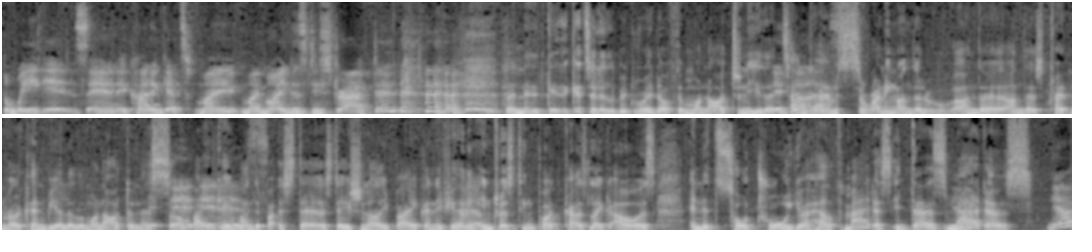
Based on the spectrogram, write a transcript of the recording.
the weight is, and it kind of gets my my mind is distracted. then it, get, it gets a little bit rid of the monotony that It does. sometimes running on the on the on the treadmill can be a little monotonous It- or biking on the stationary bike and if you have Yeah. an interesting podcast like ours and it's so true your health matters it does Yeah. matters yeah,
